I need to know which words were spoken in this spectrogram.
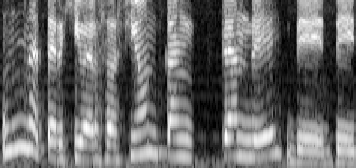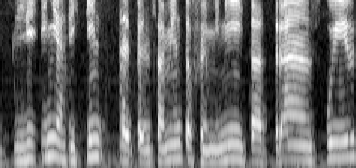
una tergiversación tan grande de, líneas distintas de pensamiento feminista, trans, queer,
